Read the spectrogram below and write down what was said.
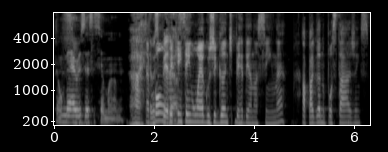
Então, Marys essa semana. Ai, É bom esperança. ver quem tem um ego gigante perdendo assim, né? Apagando postagens.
